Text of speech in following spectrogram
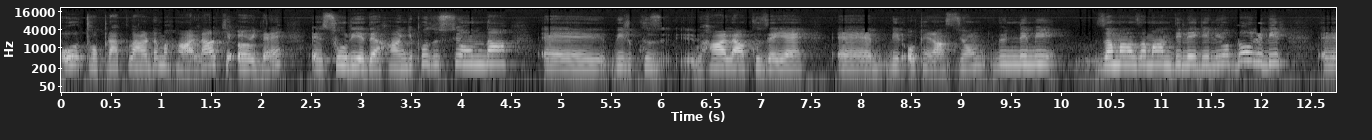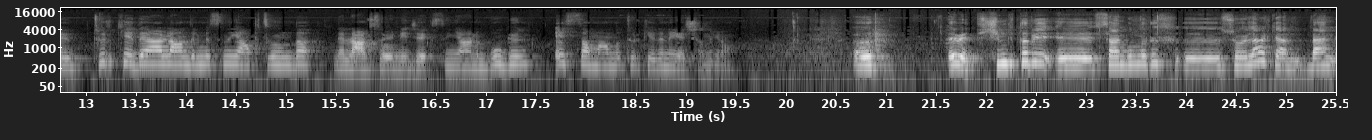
o topraklarda mı hala ki öyle? E, Suriye'de hangi pozisyonda? E, bir kuz- hala kuzeye e, bir operasyon gündemi zaman zaman dile geliyor. Böyle bir e, Türkiye değerlendirmesini yaptığında neler söyleyeceksin? Yani bugün eş zamanlı Türkiye'de ne yaşanıyor? Ee, Evet, şimdi tabii e, sen bunları e, söylerken ben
